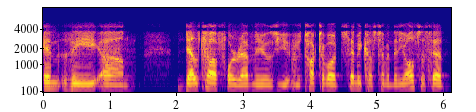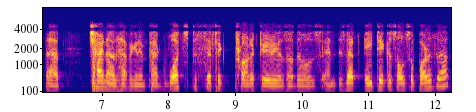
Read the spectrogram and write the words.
In the um, delta for revenues, you talked about semi-custom, and then you also said that China is having an impact. What specific product areas are those? And is that ATIC is also part of that?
